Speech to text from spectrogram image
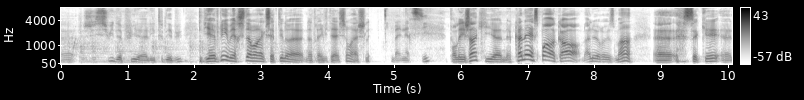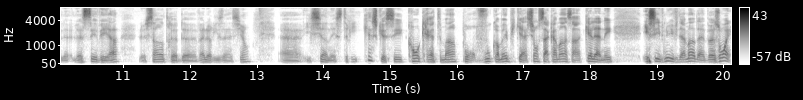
Euh, J'y suis depuis les tout débuts. Bienvenue et merci d'avoir accepté no- notre invitation, Ashley. Ben, merci. Pour les gens qui ne connaissent pas encore, malheureusement, ce qu'est euh, le, le CVA, le Centre de valorisation, euh, ici en Estrie, qu'est-ce que c'est concrètement pour vous comme implication? Ça commence en quelle année? Et c'est venu évidemment d'un besoin.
